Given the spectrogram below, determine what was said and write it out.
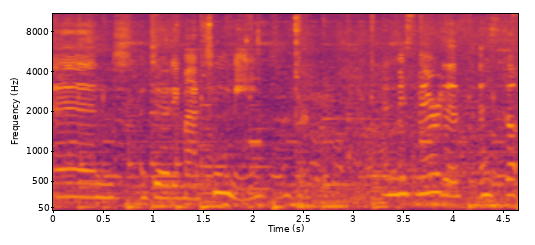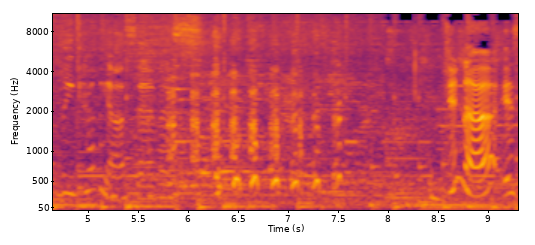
and a dirty martini. And Miss Meredith has got the caviar service. dinner is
